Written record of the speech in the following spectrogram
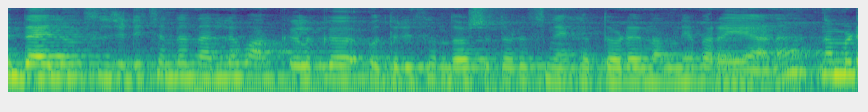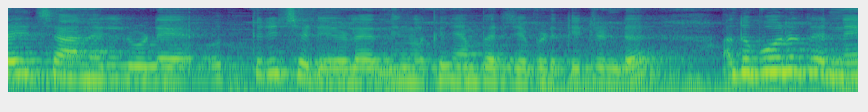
എന്തായാലും സുജി നല്ല വാക്കുകൾക്ക് ഒത്തിരി സന്തോഷത്തോടെ സ്നേഹത്തോടെ നന്ദി പറയുകയാണ് നമ്മുടെ ഈ ചാനലിലൂടെ ഒത്തിരി ചെടികളെ നിങ്ങൾക്ക് ഞാൻ പരിചയപ്പെടുത്തിയിട്ടുണ്ട്. അതുപോലെ തന്നെ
